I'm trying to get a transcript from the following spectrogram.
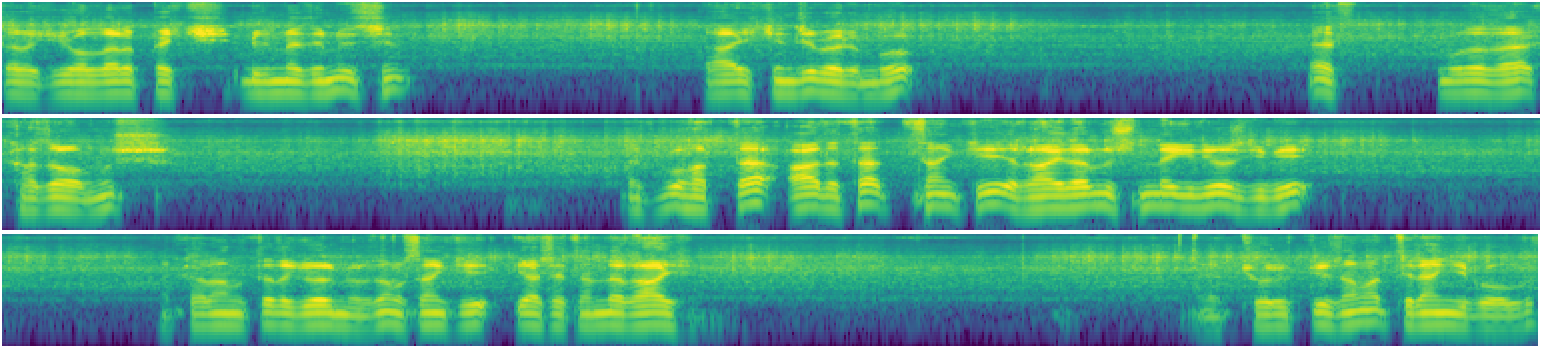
Tabii ki yolları pek bilmediğimiz için daha ikinci bölüm bu. Evet. Burada da kaza olmuş. Evet, bu hatta adeta sanki rayların üstünde gidiyoruz gibi. Karanlıkta da görmüyoruz ama sanki gerçekten de ray. Evet, körüklüyüz ama tren gibi olduk.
